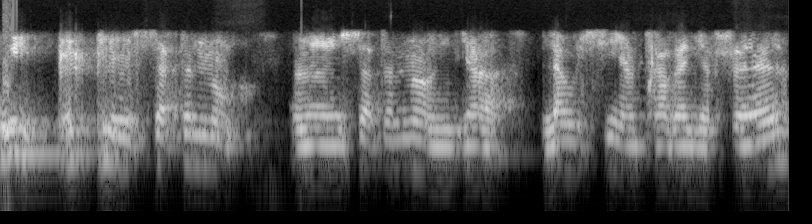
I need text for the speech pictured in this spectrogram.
Oui, certainement. Euh, certainement, il y a là aussi un travail à faire.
